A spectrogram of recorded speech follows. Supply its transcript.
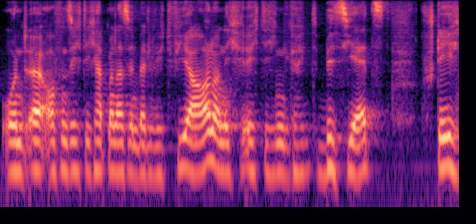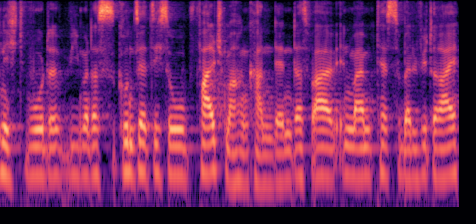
Und äh, offensichtlich hat man das in Battlefield 4 auch noch nicht richtig hingekriegt. Bis jetzt verstehe ich nicht, wo, wie man das grundsätzlich so falsch machen kann. Denn das war in meinem Test zu Battlefield 3,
